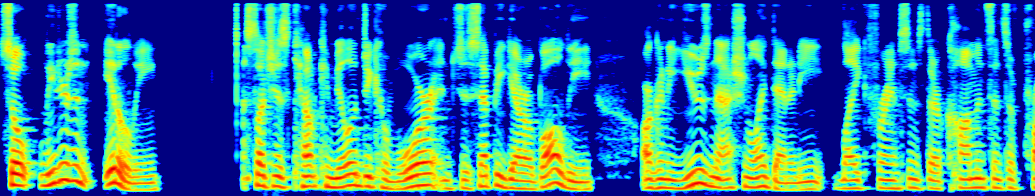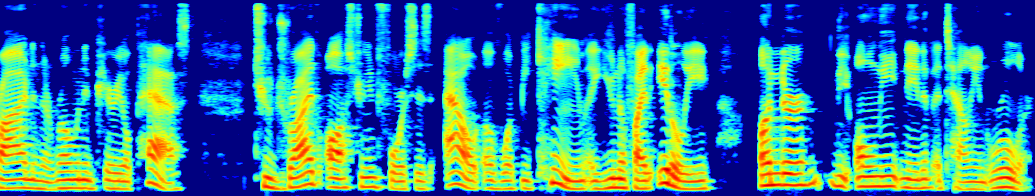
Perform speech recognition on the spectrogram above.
So, leaders in Italy such as Count Camillo di Cavour and Giuseppe Garibaldi, are going to use national identity, like, for instance, their common sense of pride in their Roman imperial past, to drive Austrian forces out of what became a unified Italy under the only native Italian ruler.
